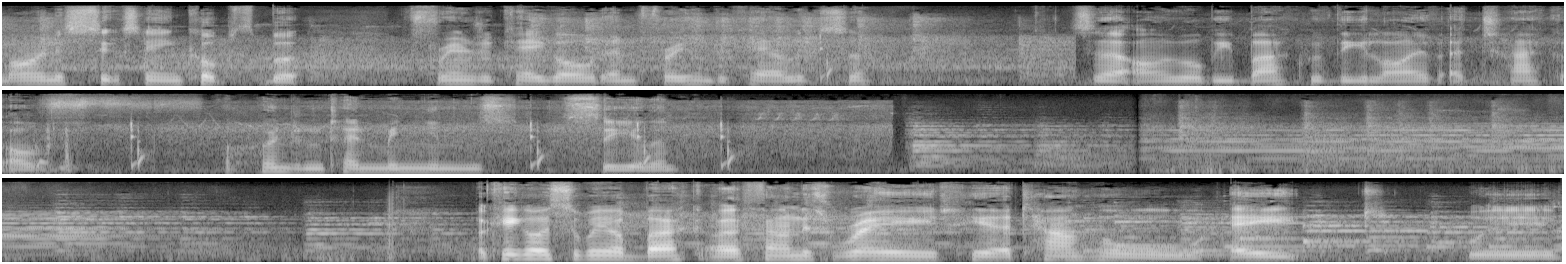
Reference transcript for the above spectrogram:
minus 16 cups, but 300k gold and 300k elixir. So I will be back with the live attack of 110 minions. See you then. Okay guys, so we are back. I found this raid here at Town Hall 8 with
